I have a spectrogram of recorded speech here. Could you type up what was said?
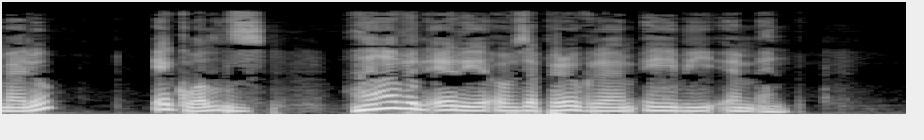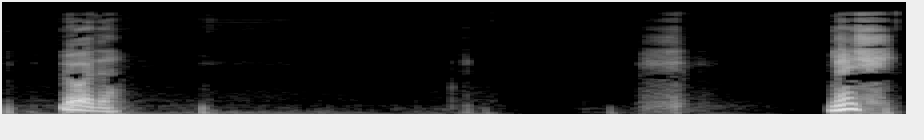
ماله؟ equals half the area of the parallelogram ABMN اللي هو ده. ماشي.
